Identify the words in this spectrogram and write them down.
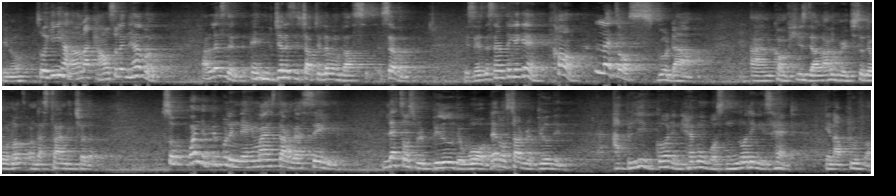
you know. So he had another counsel in heaven. And listen, in Genesis chapter 11, verse 7, he says the same thing again. Come, let us go down and confuse their language so they will not understand each other. So when the people in Nehemiah's time were saying, let us rebuild the wall, let us start rebuilding, I believe God in heaven was nodding his head in approval.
